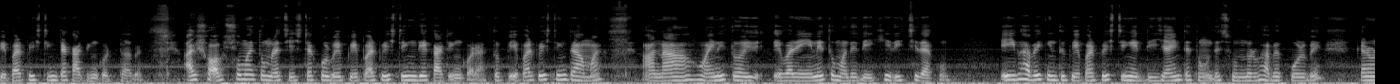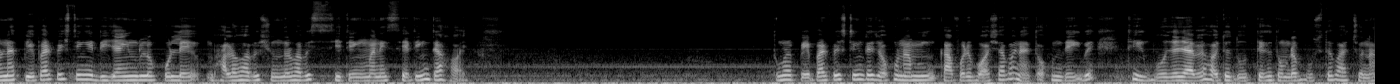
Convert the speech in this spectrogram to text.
পেপার পেস্টিংটা কাটিং করতে হবে। আর সব সময় তোমরা চেষ্টা করবে পেপার পেস্টিং দিয়ে কাটিং করা তো পেপার পেস্টিংটা আমার আনা হয়নি, তো এবার এনে তোমাদের দেখিয়ে দিচ্ছি, দেখো। এইভাবে কিন্তু পেপার পেস্টিংয়ের ডিজাইনটা তোমাদের সুন্দরভাবে করবে। কেননা পেপার পেস্টিংয়ের ডিজাইনগুলো করলে ভালোভাবে, সুন্দরভাবে সিটিং মানে সেটিংটা হয়। তোমার পেপার পেস্টিংটা যখন আমি কাপড়ে বসাবে না, তখন দেখবে ঠিক বোঝা যাবে হয়তো দূর থেকে তোমরা বুঝতে পারছ না।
